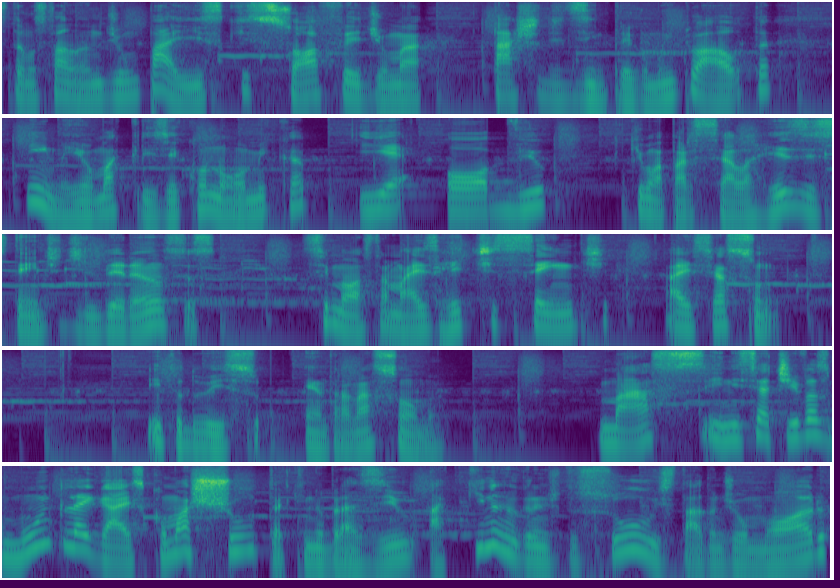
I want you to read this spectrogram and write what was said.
Estamos falando de um país que sofre de uma taxa de desemprego muito alta em meio a uma crise econômica, e é óbvio que uma parcela resistente de lideranças se mostra mais reticente a esse assunto. E tudo isso entra na soma. Mas iniciativas muito legais, como a Chuta aqui no Brasil, aqui no Rio Grande do Sul, estado onde eu moro,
